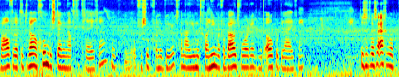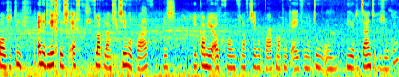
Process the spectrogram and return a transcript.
behalve dat het wel een groenbestemming had gekregen. Op verzoek van de buurt. Van nou, hier moet gewoon niet meer gebouwd worden. Het moet open blijven. Dus het was eigenlijk wel positief. En het ligt dus echt vlak langs het Singelpark. Dus je kan hier ook gewoon vanaf het Singelpark makkelijk even naartoe om hier de tuin te bezoeken.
